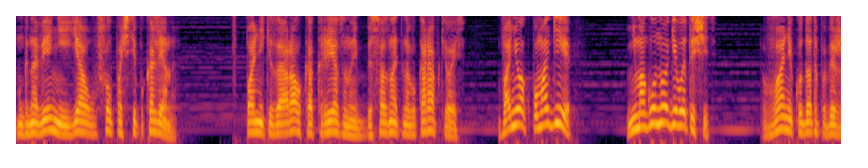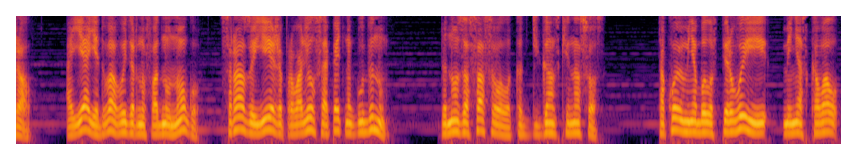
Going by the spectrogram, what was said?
Мгновение я ушел почти по колено. В панике заорал, как резанный, бессознательно выкарабкиваясь. «Ванек, помоги! Не могу ноги вытащить!» Ваня куда-то побежал, а я, едва выдернув одну ногу, сразу ей же провалился опять на глубину. Дно засасывало, как гигантский насос. Такое у меня было впервые, и меня сковал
